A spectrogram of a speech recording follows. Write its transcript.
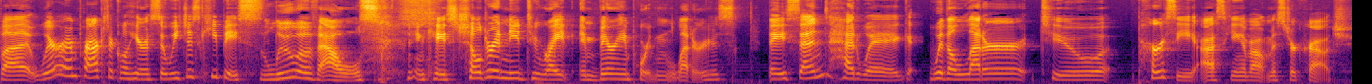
But we're impractical here, so we just keep a slew of owls in case children need to write in very important letters. They send Hedwig with a letter to Percy asking about Mr. Crouch.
